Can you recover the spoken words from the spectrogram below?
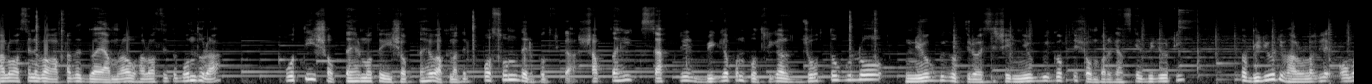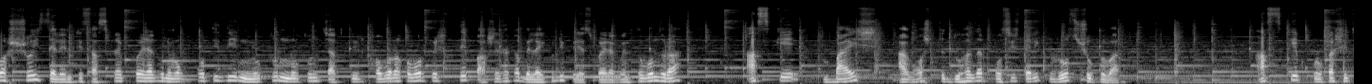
ভালো আছেন এবং আপনাদের দয়া আমরাও ভালো আছি। তো বন্ধুরা প্রতি সপ্তাহের মতো এই সপ্তাহেও আপনাদের পছন্দের পত্রিকা, সাপ্তাহিক চাকরির বিজ্ঞাপন পত্রিকার যতগুলো নিয়োগ বিজ্ঞপ্তি রয়েছে, সেই নিয়োগ বিজ্ঞপ্তি সম্পর্কে আজকের ভিডিওটি। তো ভিডিওটি ভালো লাগলে অবশ্যই চ্যানেলটি সাবস্ক্রাইব করে রাখবেন এবং প্রতিদিন নতুন নতুন চাকরির খবরাখবর পেতে পাশে থাকা বেলাইকনটি প্রেস করে রাখবেন। তো বন্ধুরা, আজকে বাইশ আগস্ট দু হাজার পঁচিশ তারিখ, রোজ শুক্রবার। আজকে প্রকাশিত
